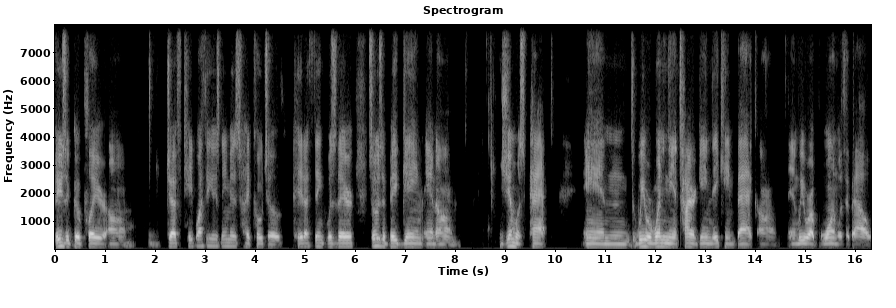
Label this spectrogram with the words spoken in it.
He's a good player. Um, Jeff Capel, I think his name is, head coach of Pitt, I think, was there. So it was a big game, and um, gym was packed, and we were winning the entire game. They came back, um, and we were up one with about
